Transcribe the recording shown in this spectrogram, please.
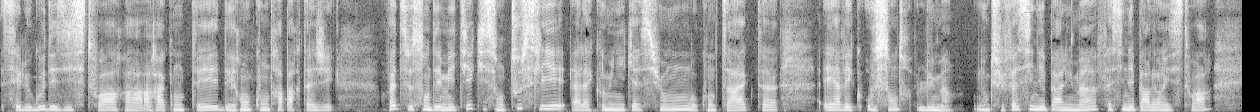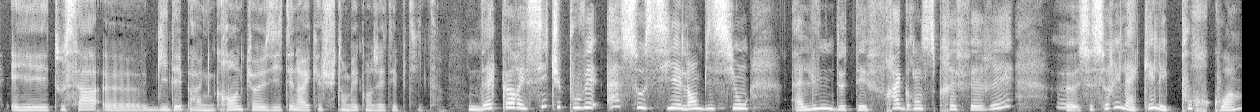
c'est le goût des histoires à, raconter, des rencontres à partager. En fait, ce sont des métiers qui sont tous liés à la communication, au contact euh, et avec au centre l'humain. Donc je suis fascinée par l'humain, fascinée par leur histoire et tout ça euh, guidé par une grande curiosité dans laquelle je suis tombée quand j'étais petite. D'accord, et si tu pouvais associer l'ambition à l'une de tes fragrances préférées, euh, ce serait laquelle et pourquoi?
